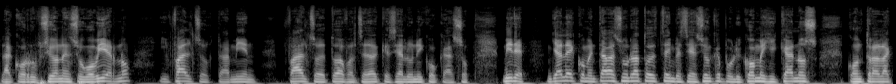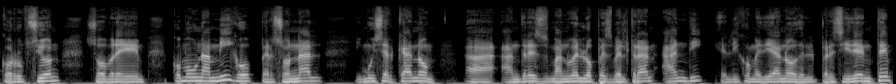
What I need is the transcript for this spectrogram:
la corrupción en su gobierno, y falso también, falso de toda falsedad que sea el único caso. Mire, ya le comentaba hace un rato de esta investigación que publicó Mexicanos contra la corrupción sobre cómo un amigo personal y muy cercano a Andrés Manuel López Beltrán, Andy, el hijo mediano del presidente,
